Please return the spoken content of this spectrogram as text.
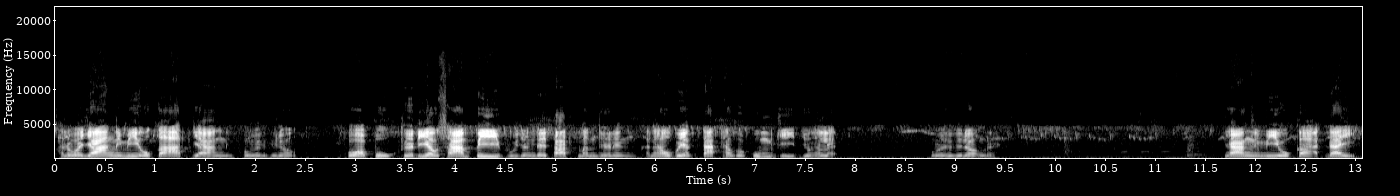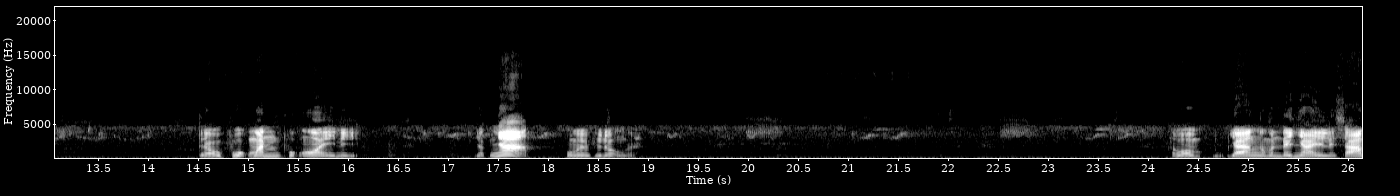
คันว่าย่างนี่มีโอกาสย่างนี่พ่อแม่พี่น้อง ราะว่าปลูกเทือเดียวสามปีผู้ยังได้ตัดมันเทือหนึ่งคันเฮาเปียกตัดเฮาก็กุ้มกีดอยู่หันแหละพ่อแม่พี่น้องเลยย่างนี่มีโอกาสได้ แต่พวกมันพวกอ้อยนี่ยากยากพ่อแม่พี่น้องเลยแต่ว่าย่างมันได้ใหญ่เลยสาม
